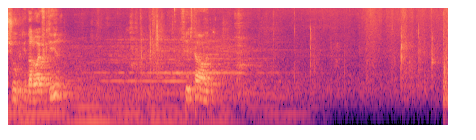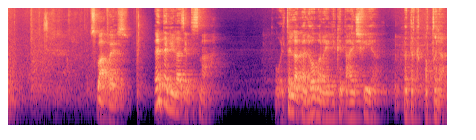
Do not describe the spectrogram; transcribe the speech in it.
شو بدي ضل واقف كثير؟ فيك تقعد. اسمع فايز انت اللي لازم تسمع وقلت لك هالهوبرة اللي كنت عايش فيها بدك تبطلها.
